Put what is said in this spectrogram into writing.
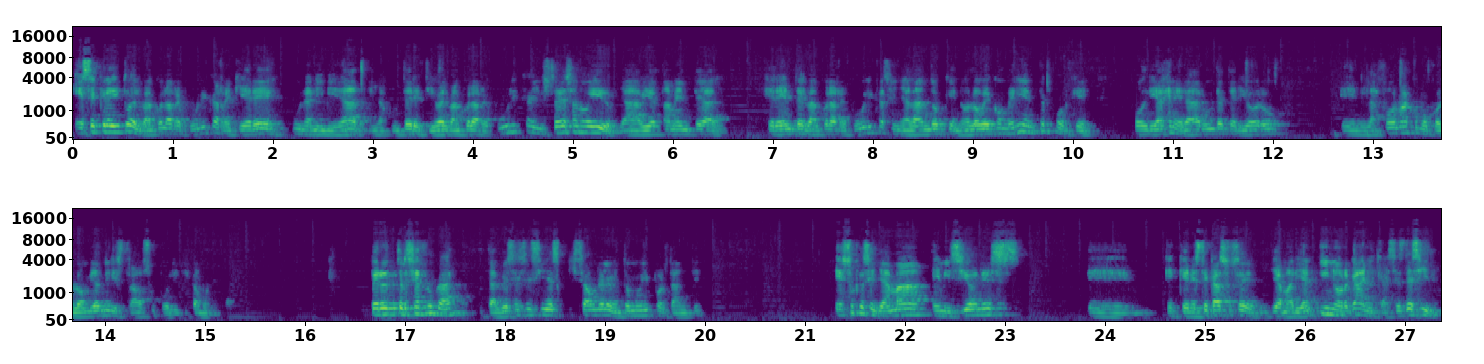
ese crédito del Banco de la República requiere unanimidad en la Junta Directiva del Banco de la República y ustedes han oído ya abiertamente al gerente del Banco de la República señalando que no lo ve conveniente porque podría generar un deterioro en la forma como Colombia ha administrado su política monetaria. Pero en tercer lugar, tal vez ese sí es quizá un elemento muy importante, eso que se llama emisiones, eh, que, en este caso se llamarían inorgánicas, es decir,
